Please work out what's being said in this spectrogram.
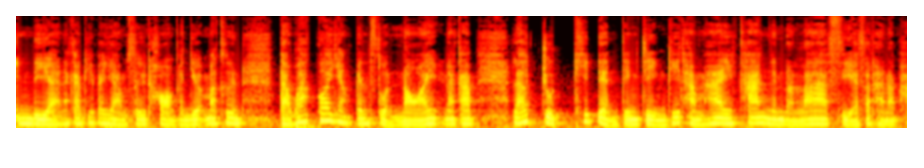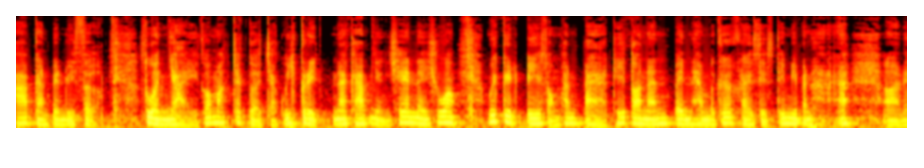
อินเดียนะครับที่พยายามซื้อทองกันเยอะมากขึ้น แต่ว่าก็ยังเป็นส่วนน้อยนะครับแล้วจุดที่เด่นจริง ๆ ที่ทำให้ค่าเงินดอลลาร์เสียสถานภาพการเป็น reserve ส่วนใหญ่ก็มักจะเกิดจากวิกฤตนะครับ อย่างเช่นในช่วงวิกฤตปี 2008 ที่ตอนนั้นเป็น hamburger crisis ที่มีปัญหาใน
